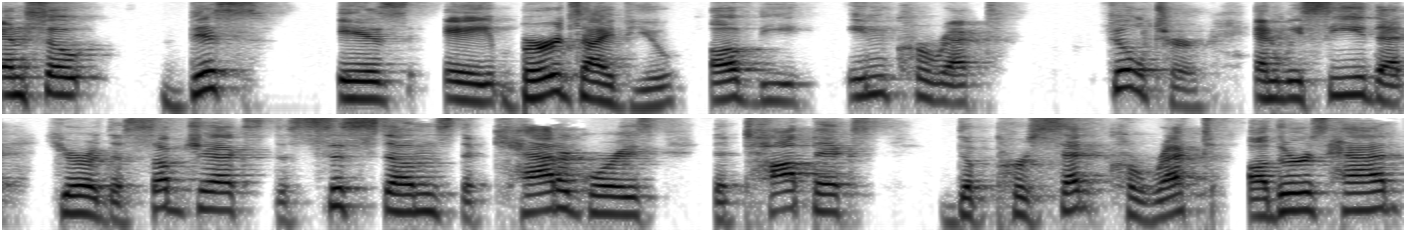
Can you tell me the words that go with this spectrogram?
And so this is a bird's eye view of the incorrect filter. And we see that here are the subjects, the systems, the categories, the topics, the percent correct others had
